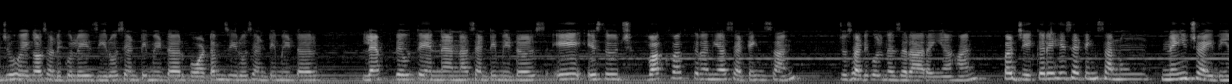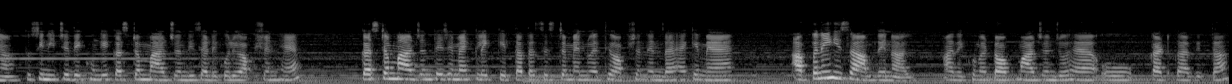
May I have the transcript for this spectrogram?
ਜੋ ਹੋਏਗਾ ਉਹ ਸਾਡੇ ਕੋਲ 0 ਸੈਂਟੀਮੀਟਰ ਬਾਟਮ 0 ਸੈਂਟੀਮੀਟਰ ਲੈਫਟ ਦੇ ਉੱਤੇ ਇੰਨਾ ਇੰਨਾ ਸੈਂਟੀਮੀਟਰਸ ਇਹ ਇਸ ਦੇ ਵਿੱਚ ਵੱਖ-ਵੱਖ ਤਰ੍ਹਾਂ ਦੀਆਂ ਸੈਟਿੰਗਸ ਹਨ ਜੋ ਸਾਡੇ ਕੋਲ ਨਜ਼ਰ ਆ ਰਹੀਆਂ ਹਨ। ਪਰ ਜੇਕਰ ਇਹ ਸੈਟਿੰਗ ਸਾਨੂੰ ਨਹੀਂ ਚਾਹੀਦੀਆਂ, ਤੁਸੀਂ ਨੀਚੇ ਦੇਖੋਗੇ ਕਸਟਮ ਮਾਰਜਨ ਦੀ ਸਾਡੇ ਕੋਲ ਆਪਸ਼ਨ ਹੈ। ਕਸਟਮ ਮਾਰਜਨ ਤੇ ਜੇ ਮੈਂ ਕਲਿੱਕ ਕੀਤਾ ਤਾਂ ਸਿਸਟਮ ਮੈਨੂੰ ਇੱਥੇ ਆਪਸ਼ਨ ਦਿੰਦਾ ਹੈ ਕਿ ਮੈਂ ਆਪਣੇ ਹਿਸਾਬ ਦੇ ਨਾਲ ਆ ਦੇਖੋ ਮੈਂ ਟੌਪ ਮਾਰਜਨ ਜੋ ਹੈ ਉਹ ਕੱਟ ਕਰ ਦਿੱਤਾ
